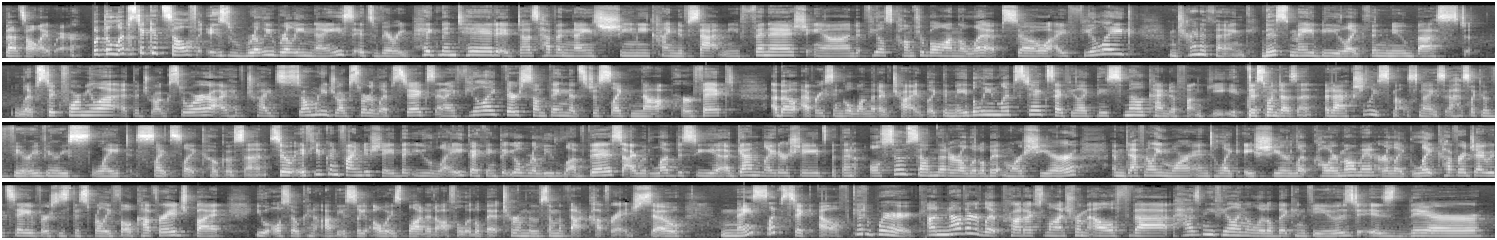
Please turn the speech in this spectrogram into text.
that's all I wear. But the lipstick itself is really, really nice. It's very pigmented. It does have a nice sheeny kind of satiny finish and it feels comfortable on the lips. So I feel like, I'm trying to think, this may be like the new best lipstick formula at the drugstore. I have tried so many drugstore lipsticks and I feel like there's something that's just like not perfect about every single one that I've tried. Like the Maybelline lipsticks, I feel like they smell kind of funky. This one doesn't. It actually smells nice. It has like a very, very slight, slight, slight cocoa scent. So if you can find a shade that you like, I think that you'll really love this. I would love to see, again, lighter shades, but then also some that are a little bit more sheer. I'm definitely more into like a sheer lip color moment or like light coverage, I would say, versus this really full coverage, but you also can obviously always blot it off a little bit to remove some of that coverage. So Nice lipstick, e.l.f. Good work. Another lip product launch from e.l.f. that has me feeling a little bit confused is their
